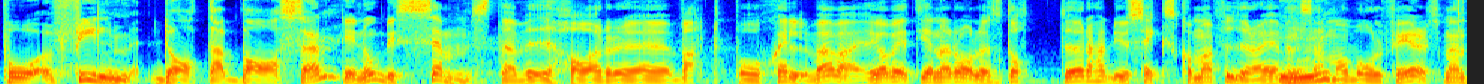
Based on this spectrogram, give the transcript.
på filmdatabasen. Det är nog det sämsta vi har eh, varit på själva. Va? Jag vet generalens dotter hade ju 6,4 även Mm. samma of All Fears. Men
